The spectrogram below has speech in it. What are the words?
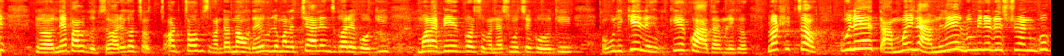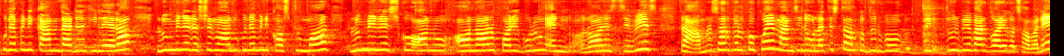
नेपाल झरेको चौबिस घन्टा नहुँदाखेरि उसले मलाई च्यालेन्ज गरेको हो कि मलाई बेद गर्छु भनेर सोचेको हो कि उसले के लेखेको के को आधारमा लेख्यो? ल ठिक छ। उसले मैले हामीले लुम्बिनी रेस्टुरेन्टको कुनै पनि कामदारदेखि लिएर लुम्बिनी रेस्टुरेन्टमा आउनु कुनै पनि कस्टमर लुम्बिनेसको अनु अनर परि गुरुङ एन्ड नरेश सिरिस र हाम्रो सर्कलको कोही मान्छेले उसलाई त्यस्तो खालको दुर्व्यवहार गरेको छ भने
